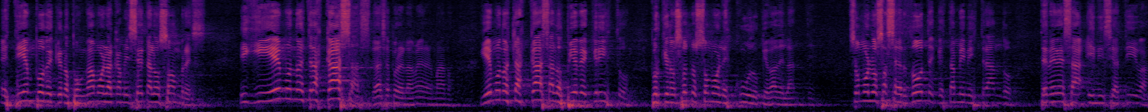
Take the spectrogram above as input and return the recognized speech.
es tiempo de que nos pongamos la camiseta a los hombres y guiemos nuestras casas. Gracias por el amén, hermano. Guiemos nuestras casas a los pies de Cristo, porque nosotros somos el escudo que va adelante. Somos los sacerdotes que están ministrando. Tener esa iniciativa.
